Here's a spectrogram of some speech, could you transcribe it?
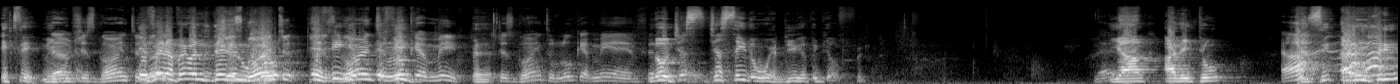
Me. Damn, she's going to If look, anyone she's going to she's going to look at me Uh. she's going to look at me and No, just just say the word. Do you have a girlfriend? That's- Young, are they two? Ah. See, are they three?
